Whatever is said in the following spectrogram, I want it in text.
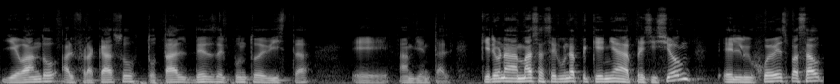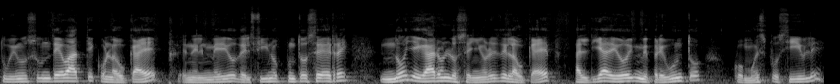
llevando al fracaso total desde el punto de vista eh, ambiental. Quiero nada más hacer una pequeña precisión. El jueves pasado tuvimos un debate con la UCAEP en el medio del fino.cr. No llegaron los señores de la UCAEP. Al día de hoy me pregunto cómo es posible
